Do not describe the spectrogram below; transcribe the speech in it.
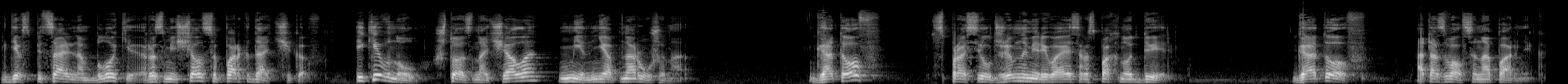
где в специальном блоке размещался парк датчиков, и кивнул, что означало «мин не обнаружено». «Готов?» – спросил Джим, намереваясь распахнуть дверь. «Готов», – отозвался напарник.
